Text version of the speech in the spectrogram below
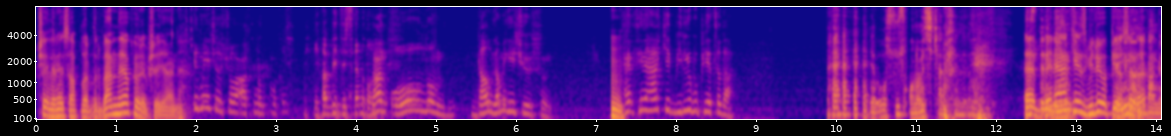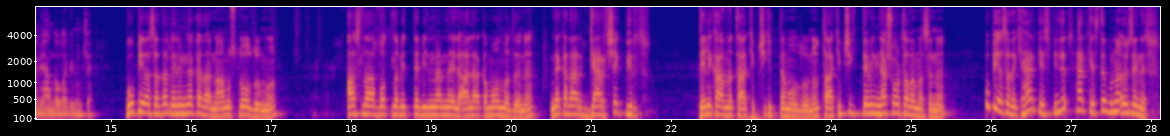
şeyleri hesaplarıdır. Bende yok öyle bir şey yani. girmeye çalışıyorlar aklıma. bakın. Ya bitirsene onu. Lan oğlum dalga mı geçiyorsun? Hı. Hem seni herkes biliyor bu piyasada. ya o sus ananı siker senin dedim. Evet, beni benim- herkes biliyor Benim piyasada. kanka bir anda o da gülünce. Bu piyasada benim ne kadar namuslu olduğumu, asla botla bitle bilmem neyle alakam olmadığını, ne kadar gerçek bir delikanlı takipçi kitlem olduğunu, takipçi kitlemin yaş ortalamasını bu piyasadaki herkes bilir, herkes de buna özenir.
